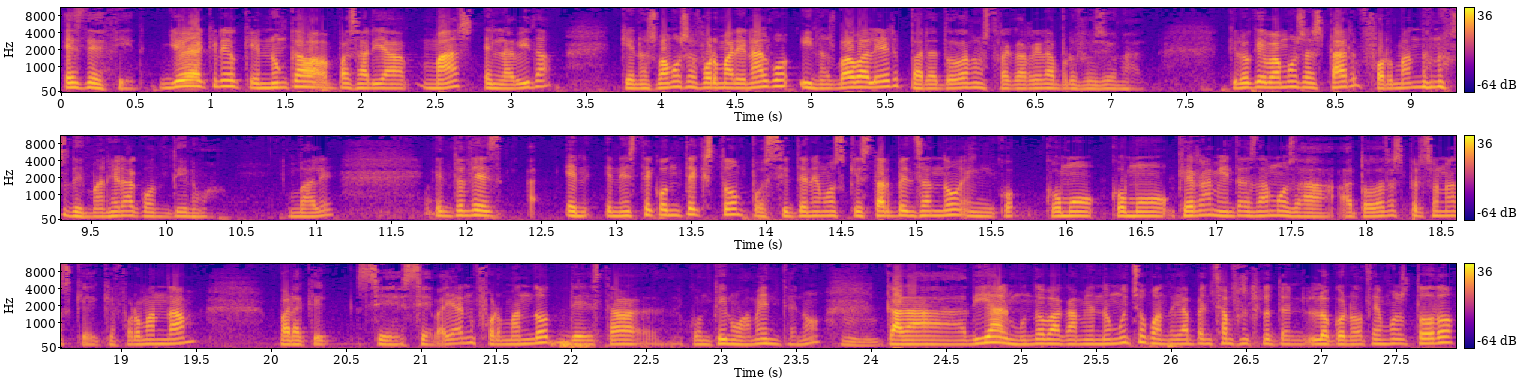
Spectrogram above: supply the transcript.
Es decir, yo ya creo que nunca pasaría más en la vida que nos vamos a formar en algo y nos va a valer para toda nuestra carrera profesional. Creo que vamos a estar formándonos de manera continua, ¿vale? Entonces, en, en, este contexto, pues sí tenemos que estar pensando en cómo, cómo, qué herramientas damos a, a todas las personas que, que, forman DAM para que se, se vayan formando de esta continuamente, ¿no? Cada día el mundo va cambiando mucho. Cuando ya pensamos que lo, lo, conocemos todo,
